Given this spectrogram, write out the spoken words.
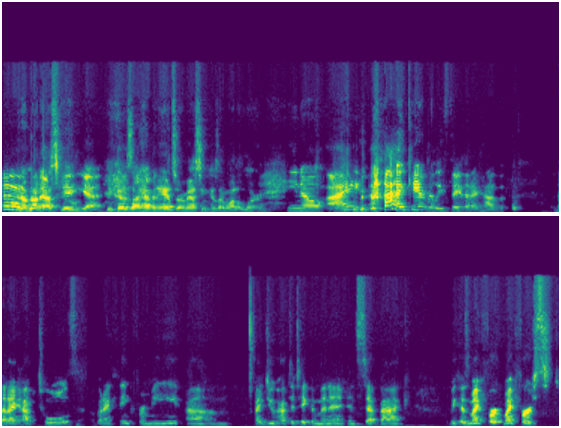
and I'm not asking yeah. because I have an answer. I'm asking because I want to learn. You know, I I can't really say that I have that I have tools, but I think for me, um, I do have to take a minute and step back because my first my first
